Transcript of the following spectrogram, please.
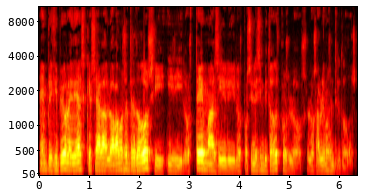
En principio la idea es que se haga, lo hagamos entre todos y, los temas y, los posibles invitados pues los, los hablemos entre todos.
